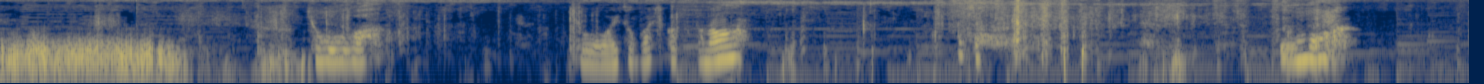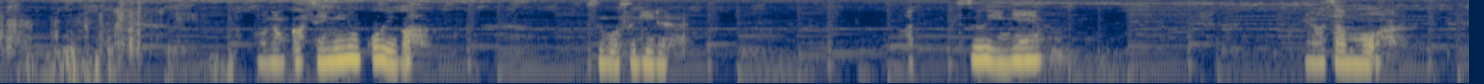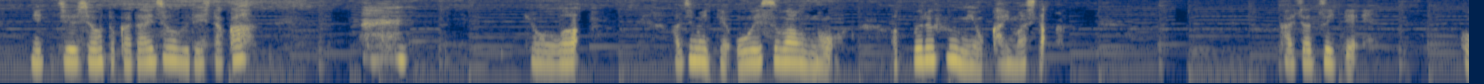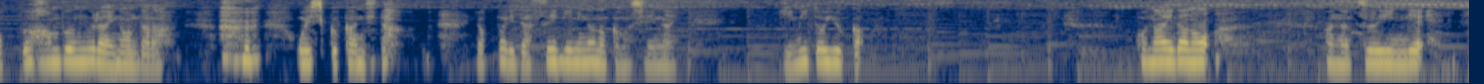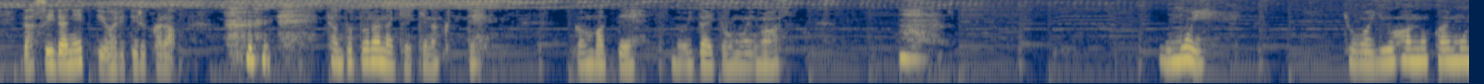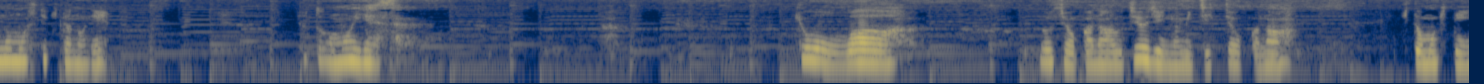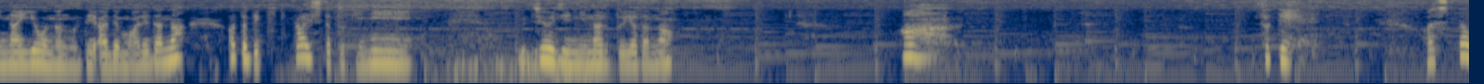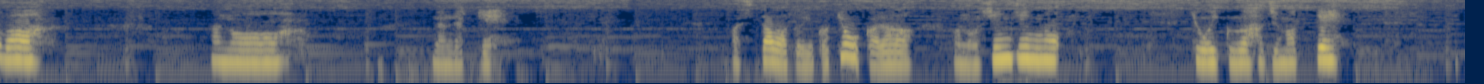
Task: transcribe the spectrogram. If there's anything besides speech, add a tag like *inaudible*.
今日は、今日は忙しかったな。よいしょ。今日も、もうなんかセミの声が、すごすぎる。暑いね。皆さんも、熱中症とか大丈夫でしたか？*laughs* 今日は、初めて OS1 のアップル風味を買いました。会社着いて、コップ半分ぐらい飲んだら、*laughs* 美味しく感じた。やっぱり脱水気味なのかもしれない。気味というか、この間の、あの通院で脱水だねって言われてるから、*laughs* ちゃんと取らなきゃいけなくって、頑張って飲みたいと思います。*sighs* 重い。今日は夕飯の買い物もしてきたので、ちょっと重いです。今日は、どうしようかな。宇宙人の道行っちゃおうかな。人も来ていないようなので、あ、でもあれだな。後で聞き返したときに、宇宙人になると嫌だな。はあ、さて、明日は、あのー、なんだっけ。明日はというか今日から、あの、新人の教育が始まって、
